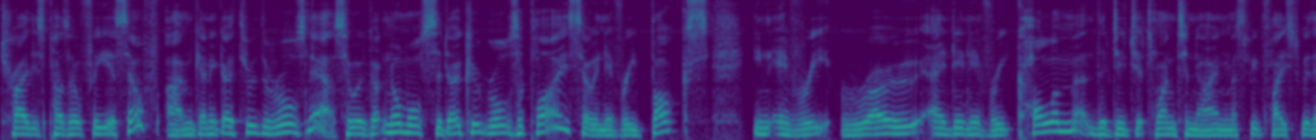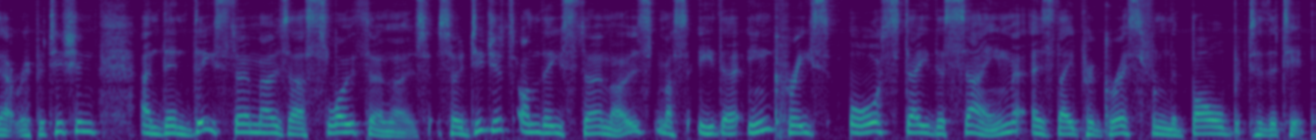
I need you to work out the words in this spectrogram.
try this puzzle for yourself. I'm going to go through the rules now. So we've got normal Sudoku rules apply. So in every box, in every row, and in every column, the digits 1 to 9 must be placed without repetition. And then these thermos are slow thermos. So digits on these thermos must either increase or stay the same as they progress from the bulb to the tip.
